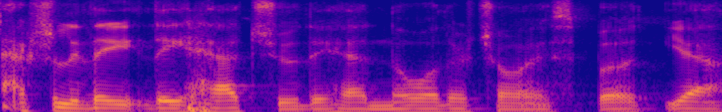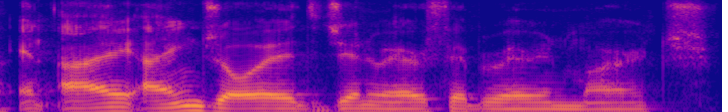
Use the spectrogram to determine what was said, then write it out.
Actually, they they had to. They had no other choice. But yeah, and I I enjoyed January, February, and March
